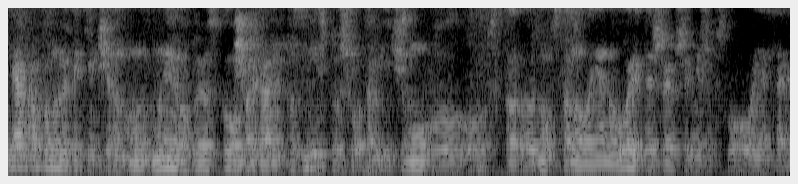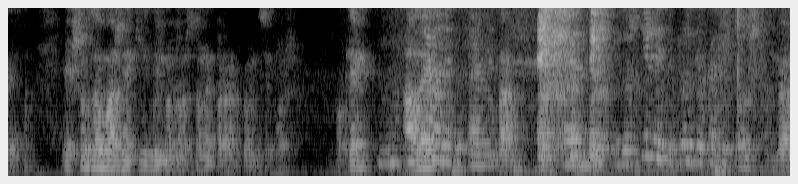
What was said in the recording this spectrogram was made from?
Я пропоную таким чином. Ми- обов'язково переглянемо по змісту, що там і чому ну, встановлення нової дешевше, ніж обслуговування сервісне. Якщо зауваження якісь будуть, ми просто не перерахуємо ці кошти. Окей? Але- Але... мене питання. Так, Е, Дошкільний підрозділ Капітошка. да.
